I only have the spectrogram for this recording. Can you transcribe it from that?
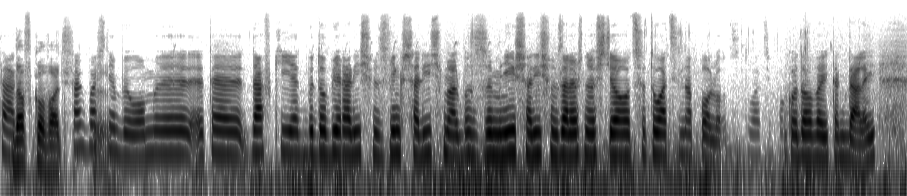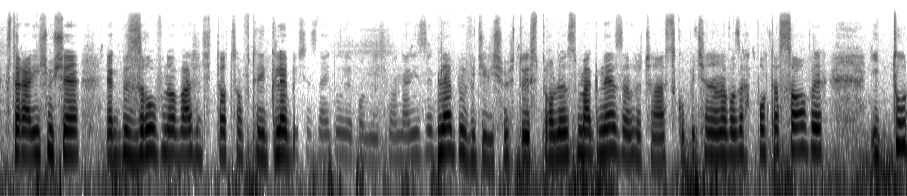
Tak, dawkować. tak właśnie było. My te dawki jakby dobieraliśmy, zwiększaliśmy albo zmniejszaliśmy w zależności od sytuacji na polu, od sytuacji pogodowej i tak dalej. Staraliśmy się jakby zrównoważyć to, co w tej glebie się znajduje, bo mieliśmy analizy gleby, widzieliśmy, że tu jest problem z magnezem, że trzeba skupić się na nawozach potasowych i tu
